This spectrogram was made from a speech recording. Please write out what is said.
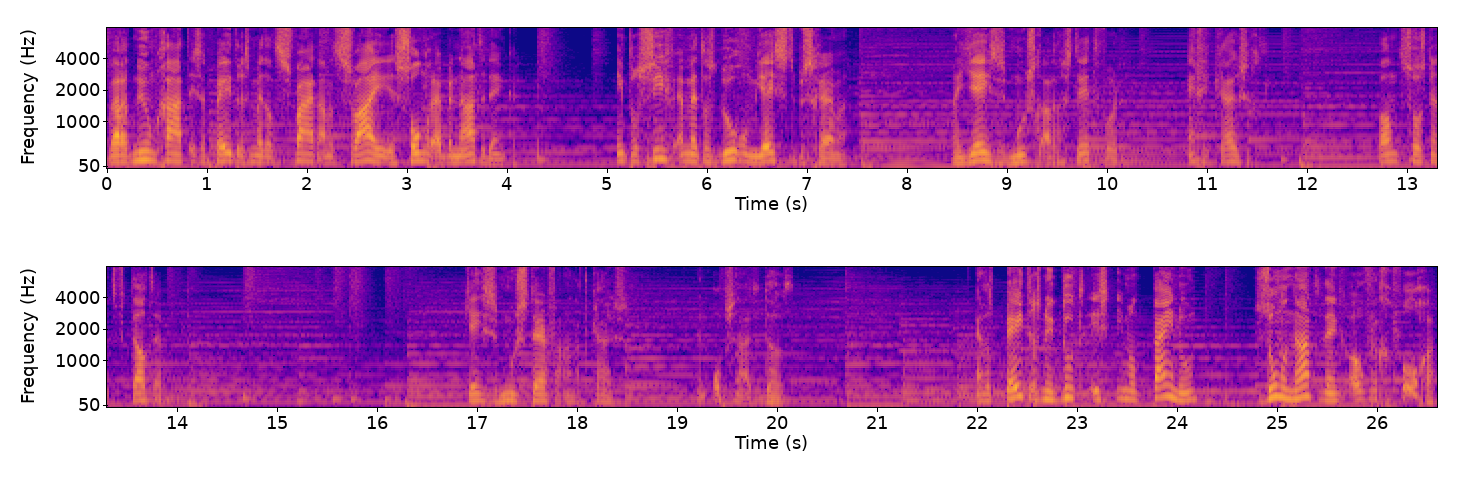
Waar het nu om gaat is dat Petrus met dat zwaard aan het zwaaien is zonder erbij na te denken. Impulsief en met als doel om Jezus te beschermen. Maar Jezus moest gearresteerd worden en gekruisigd. Want zoals ik net verteld heb, Jezus moest sterven aan het kruis en opstaan uit de dood. En wat Petrus nu doet, is iemand pijn doen zonder na te denken over de gevolgen.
